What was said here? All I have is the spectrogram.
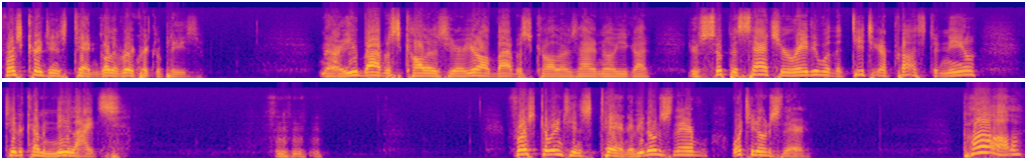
1 Corinthians 10. Go there very quickly, please. Now, you Bible scholars here, you're all Bible scholars. I know you got, you're super saturated with the teaching of Pastor Neil to become Neelites. 1 Corinthians 10. Have you noticed there? What you notice there? Paul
